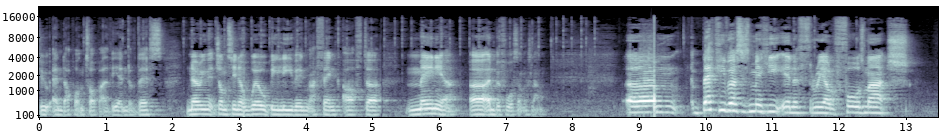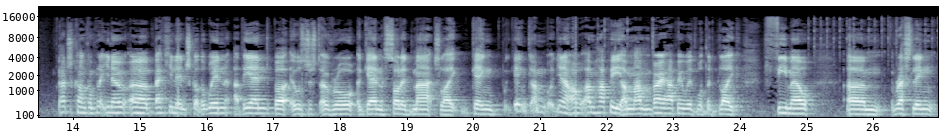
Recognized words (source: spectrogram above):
to end up on top at the end of this, knowing that John Cena will be leaving. I think after Mania uh, and before SummerSlam. Um, Becky versus Mickie in a three out of fours match. I just can't complain. You know, uh, Becky Lynch got the win at the end, but it was just overall again a solid match. Like getting, getting I'm, you know, I'm, I'm happy. I'm, I'm very happy with what the like female um, wrestling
